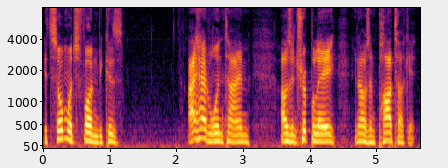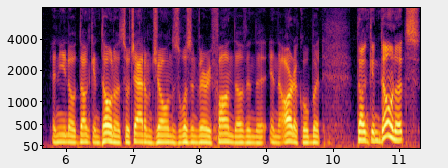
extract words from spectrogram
it's so much fun because I had one time I was in AAA and I was in Pawtucket, and you know Dunkin' Donuts, which Adam Jones wasn't very fond of in the in the article, but Dunkin' Donuts,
